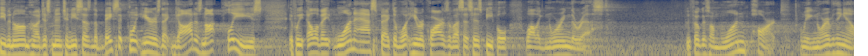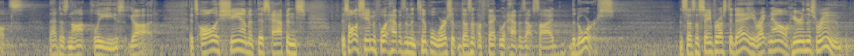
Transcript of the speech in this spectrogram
Stephen Um, who I just mentioned, he says the basic point here is that God is not pleased if we elevate one aspect of what he requires of us as his people while ignoring the rest. If we focus on one part and we ignore everything else, that does not please God. It's all a sham if this happens. It's all a sham if what happens in the temple worship doesn't affect what happens outside the doors. And so it's the same for us today, right now, here in this room.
